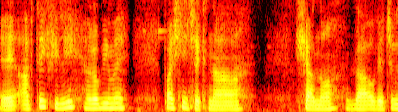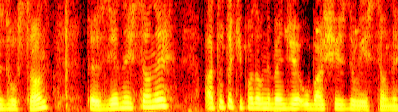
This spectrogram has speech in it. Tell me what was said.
E, A w tej chwili robimy paśniczek na siano dla owieczek z dwóch stron. To jest z jednej strony, a tu taki podobny będzie u Basi z drugiej strony.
